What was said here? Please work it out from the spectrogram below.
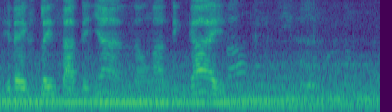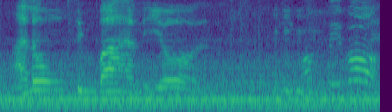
Ina-explain sa atin yan ng ating guide. Anong simbahan iyon? Aktibo!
